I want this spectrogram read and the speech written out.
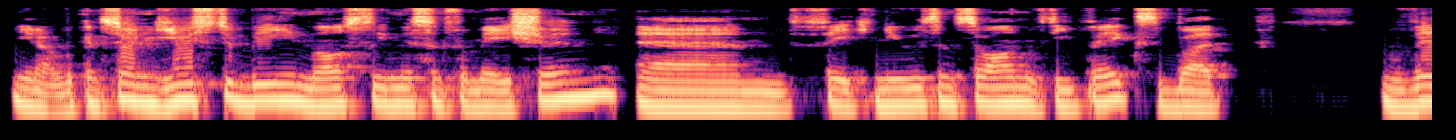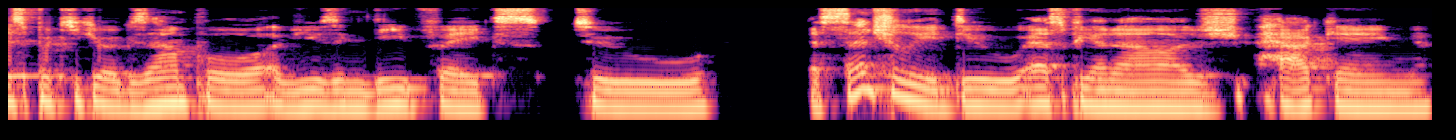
you know, the concern used to be mostly misinformation and fake news and so on with deepfakes. But this particular example of using deepfakes to essentially do espionage, hacking,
